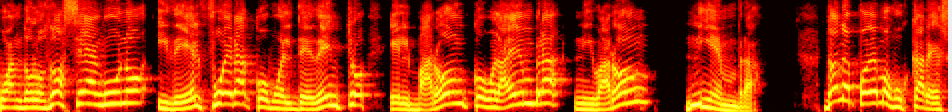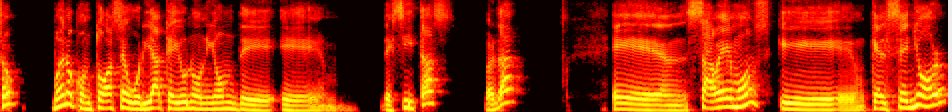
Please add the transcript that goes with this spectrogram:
cuando los dos sean uno y de él fuera como el de dentro, el varón como la hembra, ni varón ni hembra. ¿Dónde podemos buscar eso? Bueno, con toda seguridad que hay una unión de, eh, de citas, ¿verdad? Eh, sabemos que, que, el Señor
